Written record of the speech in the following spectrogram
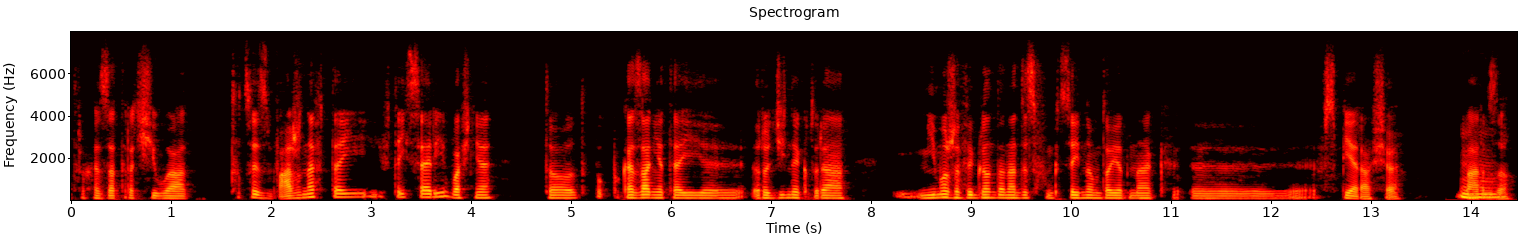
trochę zatraciła to, co jest ważne w tej, w tej serii, właśnie to, to pokazanie tej yy, rodziny, która mimo, że wygląda na dysfunkcyjną, to jednak yy, wspiera się mhm. bardzo.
